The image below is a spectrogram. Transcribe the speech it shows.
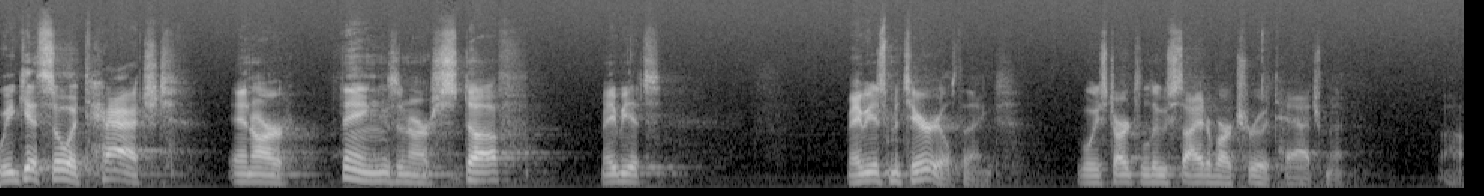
We get so attached in our things and our stuff. Maybe it's maybe it's material things. We start to lose sight of our true attachment. Uh,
